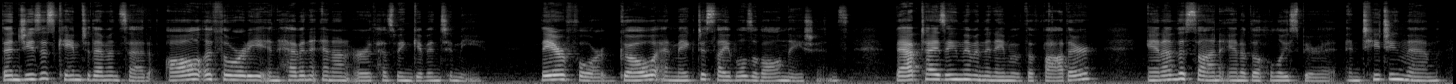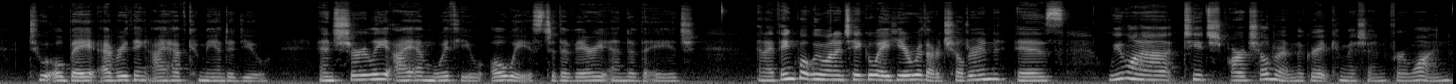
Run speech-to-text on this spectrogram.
Then Jesus came to them and said, All authority in heaven and on earth has been given to me. Therefore, go and make disciples of all nations, baptizing them in the name of the Father, and of the Son, and of the Holy Spirit, and teaching them to obey everything I have commanded you. And surely I am with you always to the very end of the age. And I think what we want to take away here with our children is we want to teach our children the Great Commission, for one.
